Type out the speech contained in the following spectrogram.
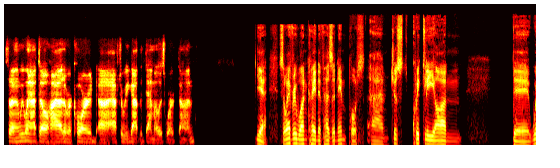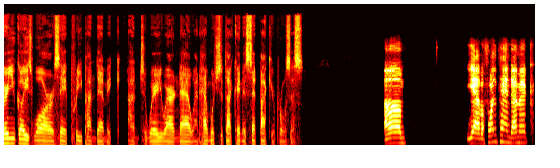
so then we went out to Ohio to record after we got the demos worked on. Yeah, so everyone kind of has an input. And just quickly on the where you guys were say pre-pandemic and to where you are now and how much did that kind of set back your process? Um yeah before the pandemic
